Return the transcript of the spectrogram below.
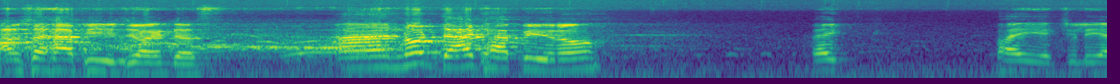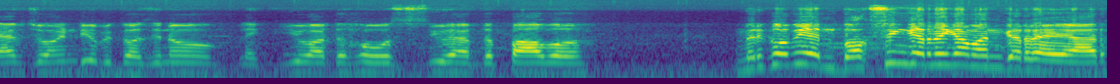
I'm so happy you joined us. Uh, not that happy, you know. Like, bhai, actually, I've joined you because you know, like, you are the host, you have the power. मेरे को भी unboxing करने का मन कर रहा है यार.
